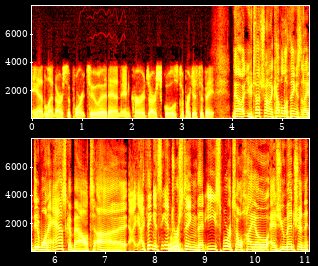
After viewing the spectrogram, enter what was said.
and lend our support to it and encourage our schools to participate. Now, you touched on a couple of things that I did want to ask about. Uh, I, I, think it's interesting that Esports Ohio, as you mentioned,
